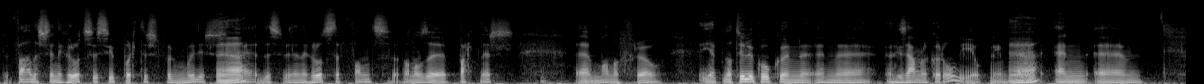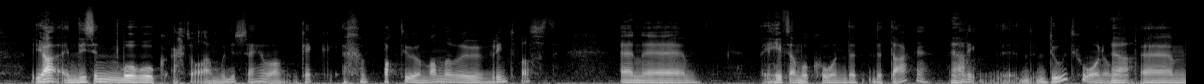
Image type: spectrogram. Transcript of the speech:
de vaders zijn de grootste supporters voor moeders. Ja. Hè, dus we zijn de grootste fans van onze partners, eh, man of vrouw. Je hebt natuurlijk ook een, een, eh, een gezamenlijke rol die je opneemt. Ja. Hè? En ehm, ja, in die zin mogen we ook echt wel aan moeders zeggen: van, kijk, pakt uw man of uw vriend vast. En ehm, geef hem ook gewoon de, de taken. Ja. Allee, doe het gewoon ook. Ja. Ehm,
